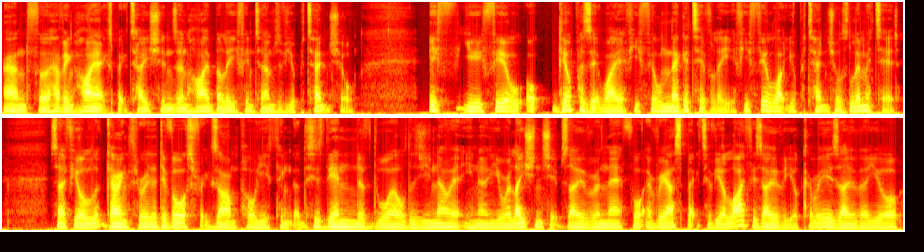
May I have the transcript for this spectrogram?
and for having high expectations and high belief in terms of your potential, if you feel the opposite way, if you feel negatively, if you feel like your potential is limited, so if you're going through a divorce, for example, you think that this is the end of the world as you know it. You know your relationship's over, and therefore every aspect of your life is over. Your career's over. Your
